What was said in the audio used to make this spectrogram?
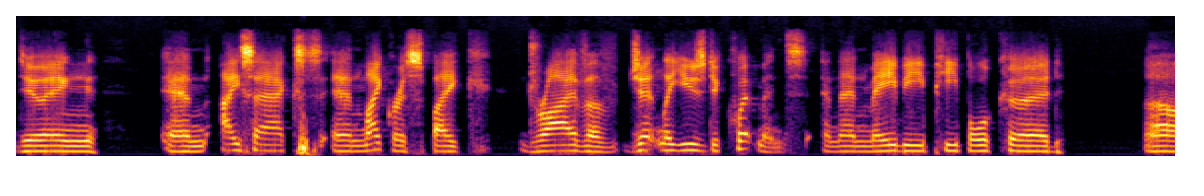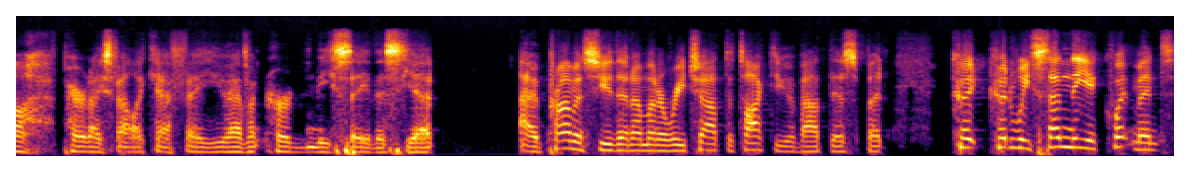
doing an ice axe and microspike drive of gently used equipment, and then maybe people could. Oh, Paradise Valley Cafe, you haven't heard me say this yet. I promise you that I'm going to reach out to talk to you about this, but could could we send the equipment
